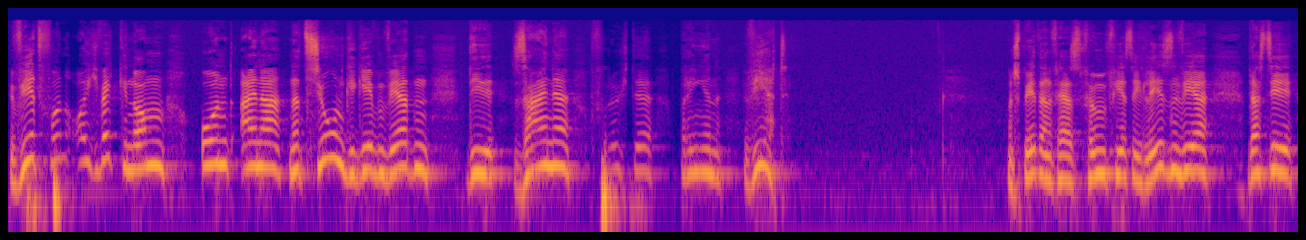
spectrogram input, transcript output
wird von euch weggenommen und einer Nation gegeben werden, die seine Früchte bringen wird. Und später in Vers 45 lesen wir, dass die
